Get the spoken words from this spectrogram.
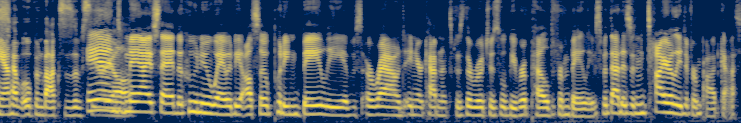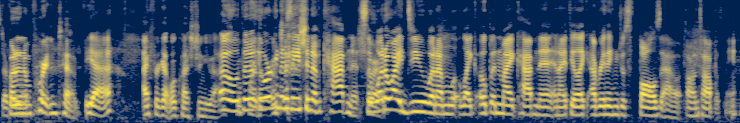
You can't have open boxes of cereal. and may I say, the who knew way would be also putting bay leaves around in your cabinets because the roaches will be repelled from bay leaves. But that is an entirely different podcast. but an important tip. yeah. I forget what question you asked. Oh, the, roaches. organization of cabinets. So what do I do when I'm like open my cabinet and I feel like everything just falls out on top of me?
